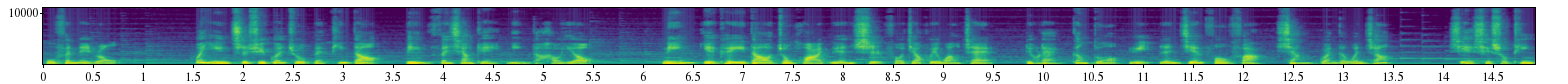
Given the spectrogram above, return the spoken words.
部分内容。欢迎持续关注本频道，并分享给您的好友。您也可以到中华原始佛教会网站浏览更多与人间佛法相关的文章。谢谢收听。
